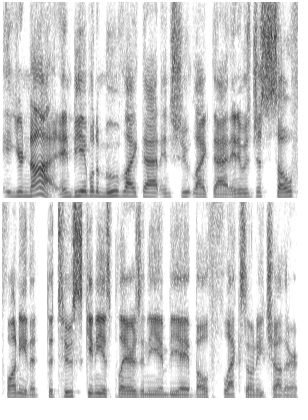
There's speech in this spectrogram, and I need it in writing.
You're not and be able to move like that and shoot like that. And it was just so funny that the two skinniest players in the NBA both flex on each other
